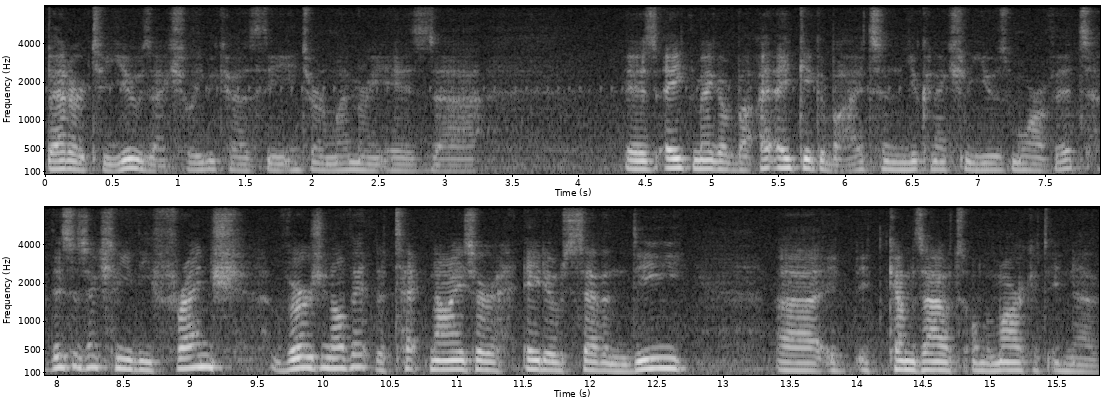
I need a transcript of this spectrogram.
better to use actually because the internal memory is uh, is 8 megabyte 8 gigabytes and you can actually use more of it. This is actually the French version of it the Tekniser 807D uh, it, it comes out on the market in uh,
